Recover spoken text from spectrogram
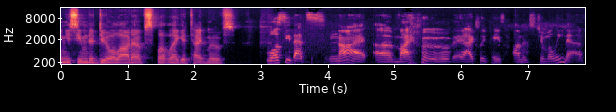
and you seem to do a lot of split-legged type moves. Well, see, that's not uh, my move. It actually pays homage to Melina.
